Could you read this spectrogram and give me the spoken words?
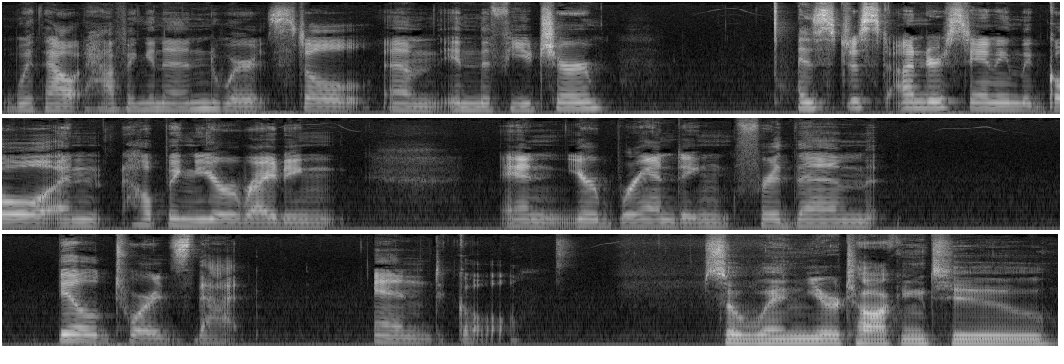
without having an end where it's still um, in the future. Is just understanding the goal and helping your writing and your branding for them build towards that end goal. So when you're talking to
